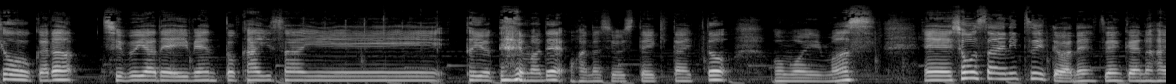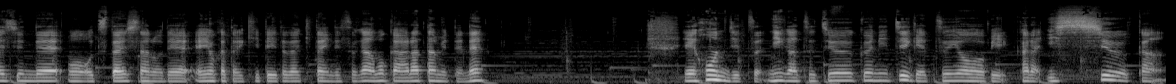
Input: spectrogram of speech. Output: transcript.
今日から渋谷でイベント開催というテーマでお話をしていきたいと思います。えー、詳細についてはね、前回の配信でもうお伝えしたので、えー、よかったら聞いていただきたいんですが、もう一回改めてね、えー、本日2月19日月曜日から1週間、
